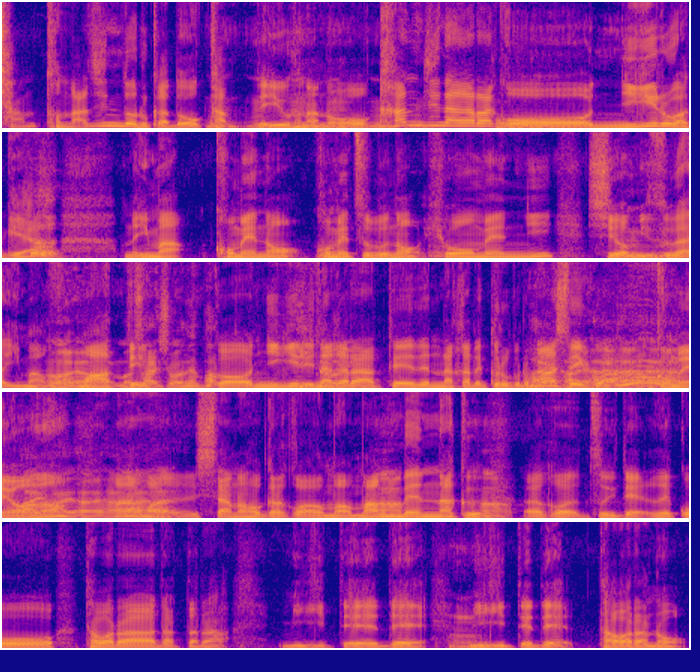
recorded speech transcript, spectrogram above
ちゃんと馴染んどるかどうかっていうふうなのを感じながらこう握るわけや。今米の米粒の表面に塩水が今こう回っている。まあ最初はねパッと。こう握りながら手で中でくるくる回していくわ。は米をあのまあ下の方からこうまあまんべんなくあこうついてでこう俵だったら右手で右手で俵の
